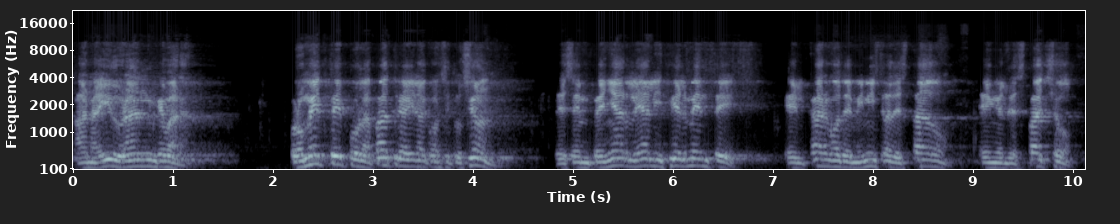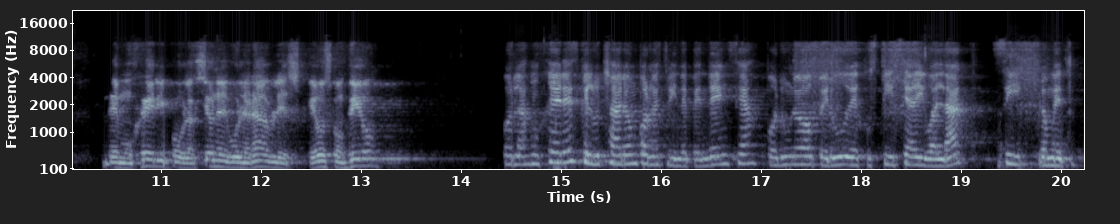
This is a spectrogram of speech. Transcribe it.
Anaí Durán Guevara, promete por la patria y la Constitución desempeñar leal y fielmente el cargo de ministra de Estado en el despacho de mujer y poblaciones vulnerables que os confío. Por las mujeres que lucharon por nuestra independencia, por un nuevo Perú de justicia e igualdad, sí, prometo.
